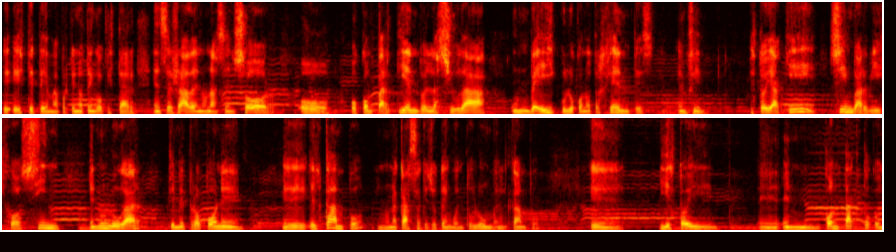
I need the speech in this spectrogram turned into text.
eh, este tema, porque no tengo que estar encerrada en un ascensor o compartiendo en la ciudad un vehículo con otras gentes, en fin, estoy aquí sin barbijo, sin en un lugar que me propone eh, el campo, en una casa que yo tengo en Tulumba, en el campo, eh, y estoy eh, en contacto con,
